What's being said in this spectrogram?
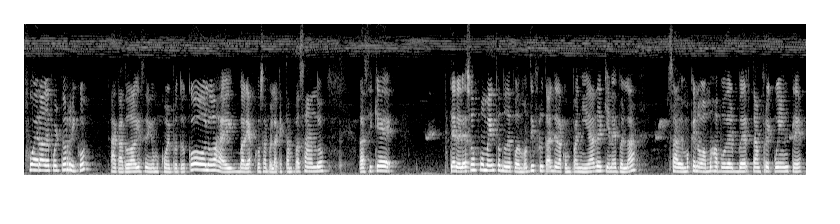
fuera de Puerto Rico. Acá todavía seguimos con el protocolo, hay varias cosas ¿verdad? que están pasando. Así que tener esos momentos donde podemos disfrutar de la compañía de quienes, ¿verdad? Sabemos que no vamos a poder ver tan frecuente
